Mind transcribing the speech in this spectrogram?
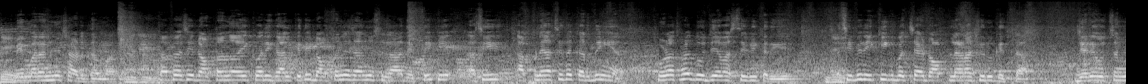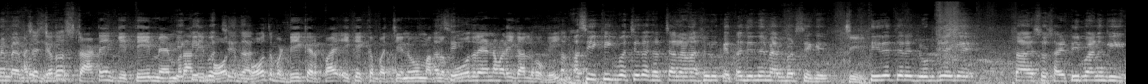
ਜੀ। ਮੈਂ ਮਰਨ ਨੂੰ ਛੱਡ ਦੇਵਾਂ ਤਾਂ ਫਿਰ ਅਸੀਂ ਡਾਕਟਰ ਨਾਲ ਇੱਕ ਵਾਰੀ ਗੱਲ ਕੀਤੀ ਡਾਕਟਰ ਨੇ ਸਾਨੂੰ ਸਲਾਹ ਦਿੱਤੀ ਕਿ ਅਸੀਂ ਆਪਣੇ ਵਾਸਤੇ ਤਾਂ ਕਰਦੇ ਹੀ ਹਾਂ ਥੋੜਾ ਥੋੜਾ ਦੂਜੇ ਵਾਸਤੇ ਵੀ ਕਰੀਏ। ਅਸੀਂ ਫਿਰ ਇੱਕ ਇੱਕ ਬੱਚਾ ਅਡਾਪਟ ਲੈਣਾ ਸ਼ੁਰੂ ਕੀਤਾ ਜਿਹੜੇ ਉਸ ਸਮੇਂ ਮੈਂਬਰ ਅੱਛਾ ਜਦੋਂ ਸਟਾਰਟਿੰਗ ਕੀਤੀ ਮੈਂਬਰਾਂ ਦੀ ਬਹੁਤ। ਬਹੁਤ ਵੱਡੀ ਕਿਰਪਾ ਇੱਕ ਇੱਕ ਬੱਚੇ ਨੂੰ ਮਤਲਬ ਗੋਦ ਲੈਣ ਵਾਲੀ ਗੱਲ ਹੋ ਗਈ ਅਸੀਂ ਇੱਕ ਇੱਕ ਬੱਚੇ ਦਾ ਖਰਚਾ ਲੈਣਾ ਸ਼ੁਰੂ ਕੀਤਾ ਜਿੰਨੇ ਮੈਂਬਰ ਸੀਗੇ। ਧੀਰੇ ਧੀਰੇ ਜੁੜ ਗਏ ਤਾਂ ਇਹ ਸੁਸਾਇਟੀ ਬਣ ਗਈ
